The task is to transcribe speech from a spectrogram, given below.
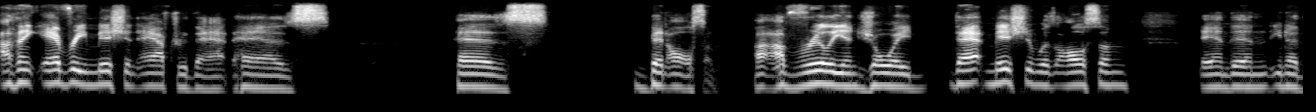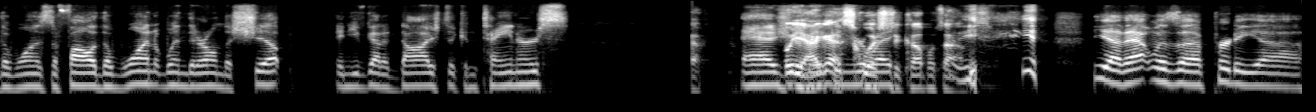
I think every mission after that has has been awesome. I, I've really enjoyed that mission was awesome, and then you know the ones to follow the one when they're on the ship and you've got to dodge the containers. Yeah. As Oh yeah, I got squished a couple times. yeah, that was a pretty uh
